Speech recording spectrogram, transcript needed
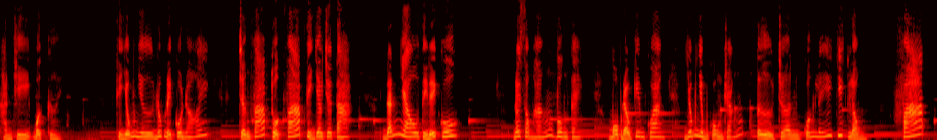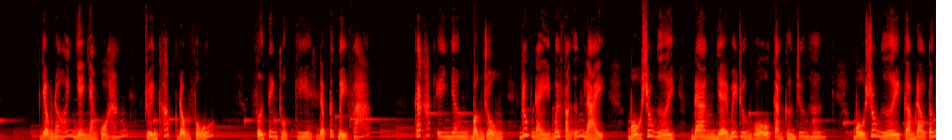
Hành chỉ bật cười. Thì giống như lúc nãy cô nói, trận pháp, thuật pháp thì giao cho ta, đánh nhau thì để cô. Nói xong hắn vung tay, một đạo kim quang giống như một con rắn từ trên quấn lấy chiếc lồng. Phá! Giọng nói nhẹ nhàng của hắn truyền khắp động phủ. Phượng tiên thuật kia lập tức bị phá. Các hắc y nhân bận rộn lúc này mới phản ứng lại. Một số người đang về mấy rương gỗ càng khẩn trương hơn. Một số người cầm đao tấn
